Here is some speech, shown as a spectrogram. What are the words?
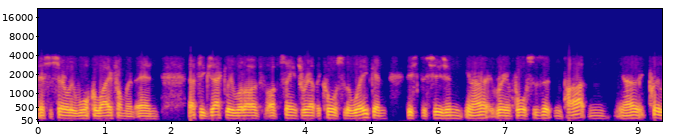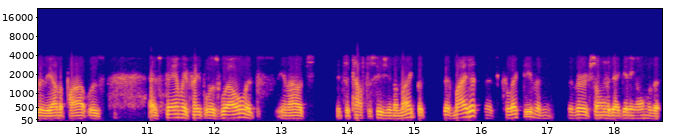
necessarily walk away from it. And that's exactly what I've I've seen throughout the course of the week, and this decision, you know, reinforces it in part. And you know, clearly the other part was, as family people as well. It's you know, it's it's a tough decision to make, but they've made it. It's collective, and they're very excited about getting on with it.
